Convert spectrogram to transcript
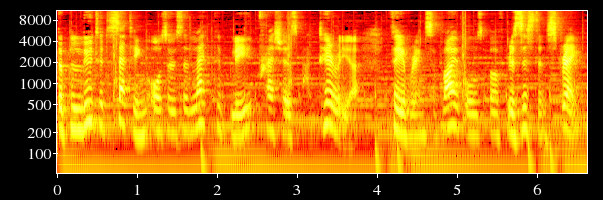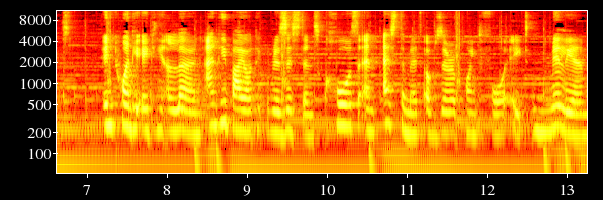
The polluted setting also selectively pressures bacteria, favoring survivals of resistant strains. In 2018 alone, antibiotic resistance caused an estimate of 0.48 million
